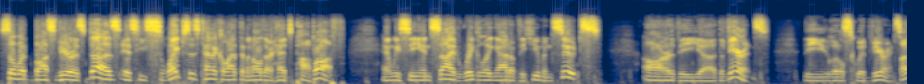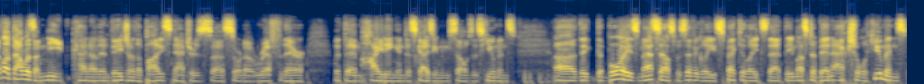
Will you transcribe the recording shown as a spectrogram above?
So what Boss Virus does is he swipes his tentacle at them, and all their heads pop off, and we see inside wriggling out of the human suits are the uh, the Virans the little squid Virans. I thought that was a neat kind of invasion of the body snatchers uh, sort of riff there, with them hiding and disguising themselves as humans. Uh, the the boys, Masao specifically, speculates that they must have been actual humans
